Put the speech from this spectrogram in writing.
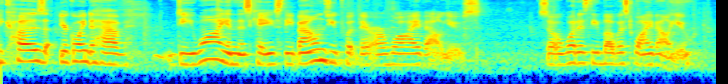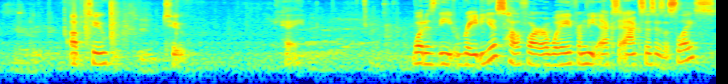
because you're going to have dy in this case, the bounds you put there are y values. So what is the lowest y value? Up to 2. Okay. What is the radius? How far away from the x-axis is a slice?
